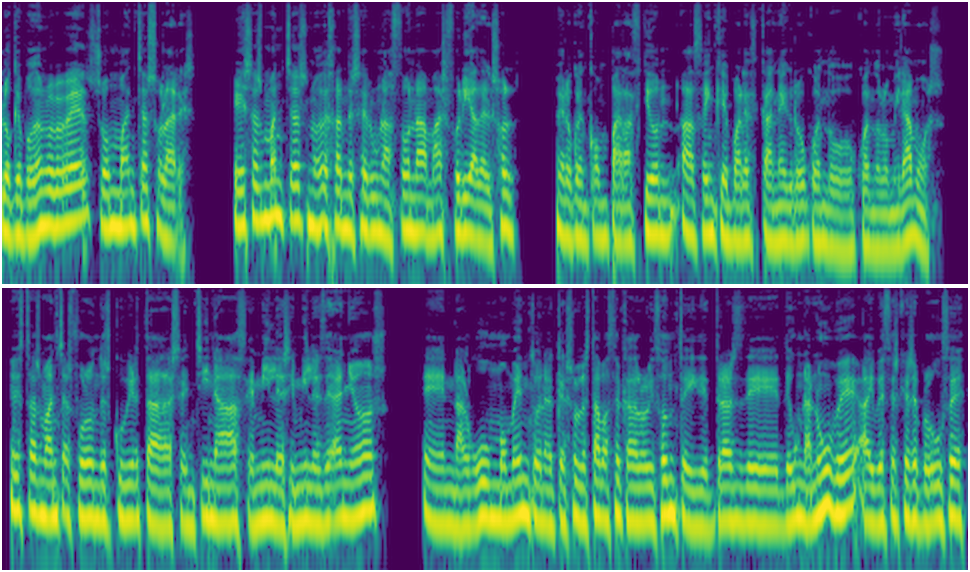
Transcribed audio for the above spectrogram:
lo que podemos ver son manchas solares. Esas manchas no dejan de ser una zona más fría del sol, pero que en comparación hacen que parezca negro cuando, cuando lo miramos. Estas manchas fueron descubiertas en China hace miles y miles de años en algún momento en el que el sol estaba cerca del horizonte y detrás de, de, una nube, hay veces que se produce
